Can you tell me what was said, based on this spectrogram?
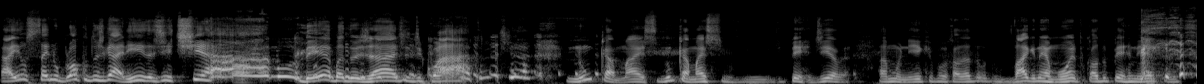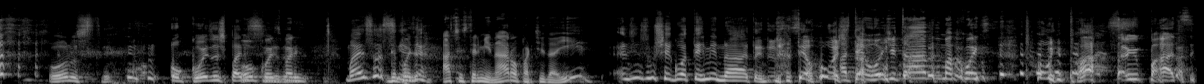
Aí eu saí no bloco dos garis, a gente te amo, bêbado já, de, de quatro. Nunca mais, nunca mais perdi a, a Monique por causa do, Wagner Monte, por causa do Perneta. ou não sei. Ou coisas parecidas. coisas parecidas. Mas assim, Depois... né, Ah, vocês terminaram a partir daí? a gente não chegou a terminar, tá entendendo? Até hoje. Até tá hoje tá uma coisa. um impasse. Tá um impasse.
